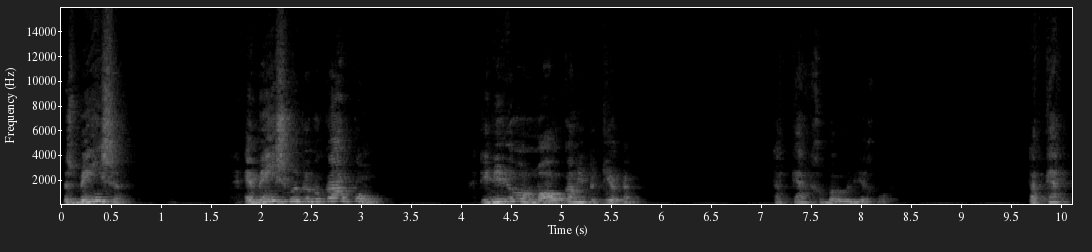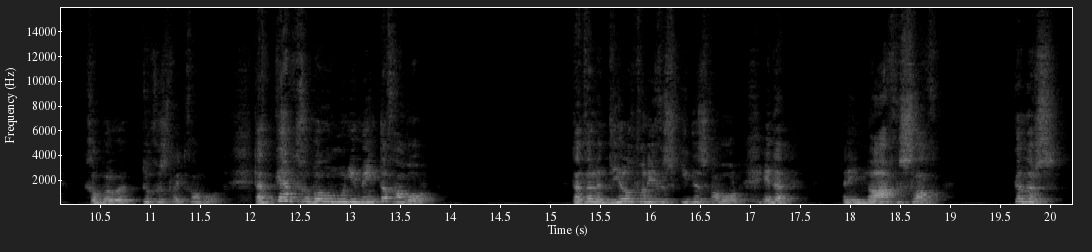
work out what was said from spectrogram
is mense. En mense moet bymekaar kom. Die nuwe normaal kan nie beteken dat kerkgeboue leeg word. Dat kerkgeboue toegesluit gaan word. Dat kerkgeboue monumente gaan word. Dat hulle deel van die geskiedenis gaan word en dat in die nageslag kinders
